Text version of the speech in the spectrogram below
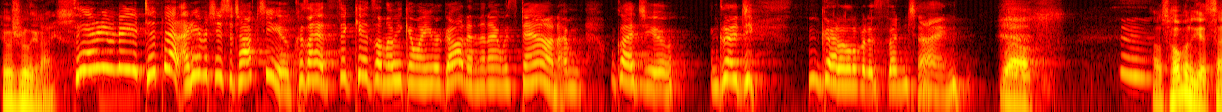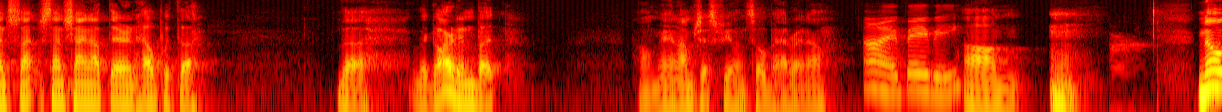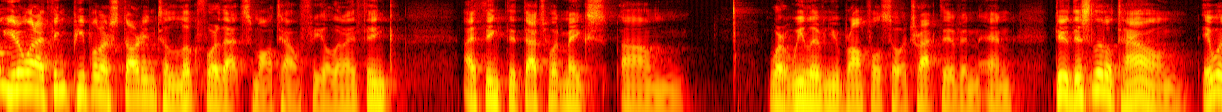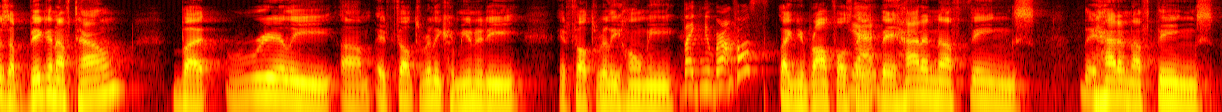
it was really nice. See, I didn't even know you did that. I didn't have a chance to talk to you because I had sick kids on the weekend while you were gone, and then I was down. I'm I'm glad you I'm glad you got a little bit of sunshine. Well, I was hoping to get sunshine, sunshine out there and help with the the the garden, but oh man, I'm just feeling so bad right now. Ay, baby. Um, no, you know what? I think people are starting to look for that small town feel, and I think I think that that's what makes um, where we live, in New Braunfels, so attractive. And and dude, this little town, it was a big enough town, but really, um, it felt really community. It felt really homey Like New Braunfels? like New Braunfels, Yeah. they they had enough things. They had enough things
